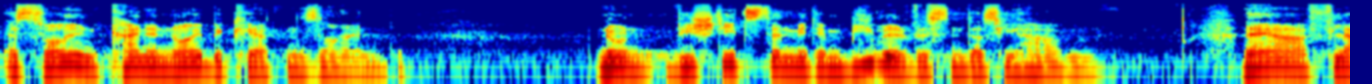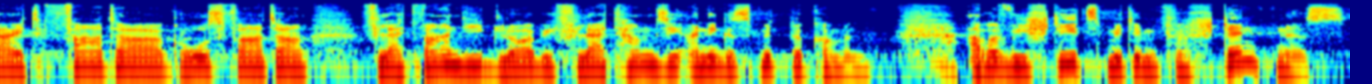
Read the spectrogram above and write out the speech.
es sollen keine Neubekehrten sein. Nun, wie steht es denn mit dem Bibelwissen, das sie haben? Naja, vielleicht Vater, Großvater, vielleicht waren die gläubig, vielleicht haben sie einiges mitbekommen. Aber wie steht es mit dem Verständnis,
